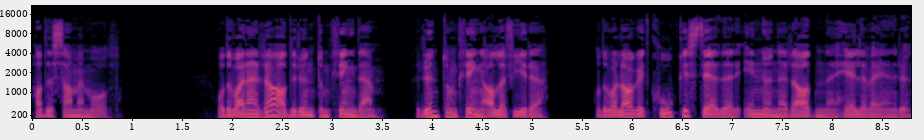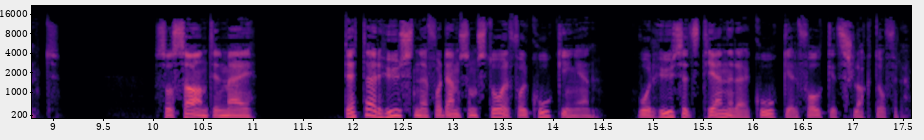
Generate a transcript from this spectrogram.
hadde samme mål. Og det var en rad rundt omkring dem, rundt omkring alle fire, og det var laget kokesteder innunder radene hele veien rundt. Så sa han til meg, Dette er husene for dem som står for kokingen, hvor husets tjenere koker folkets slaktoffere.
